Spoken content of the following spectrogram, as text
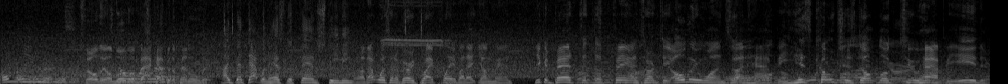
On. So they'll move him back after the penalty. I bet that one has the fans steaming. Well, that wasn't a very bright play by that young man. You can bet that the fans aren't the only ones unhappy. His coaches don't look too happy either.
